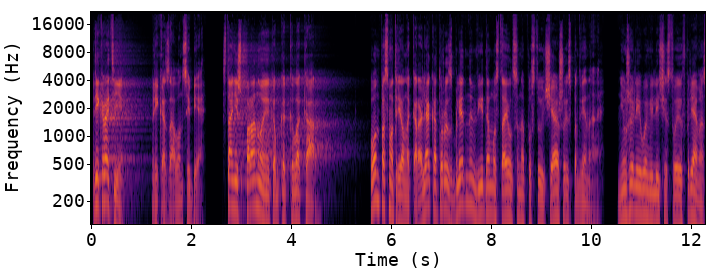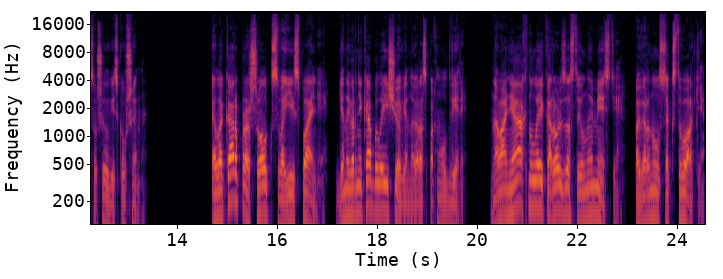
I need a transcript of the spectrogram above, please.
«Прекрати!» – приказал он себе. «Станешь параноиком, как Калакар!» Он посмотрел на короля, который с бледным видом уставился на пустую чашу из-под вина. Неужели его величество и впрямь осушил весь кувшин? Элакар прошел к своей спальне, где наверняка было еще вино, и распахнул двери. Наваня ахнула, и король застыл на месте, повернулся к створке.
